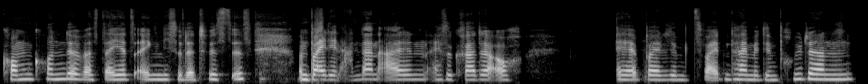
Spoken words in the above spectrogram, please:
kommen konnte, was da jetzt eigentlich so der Twist ist. Und bei den anderen allen, also gerade auch äh, bei dem zweiten Teil mit den Brüdern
